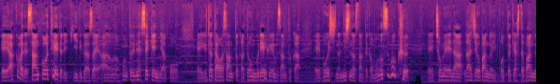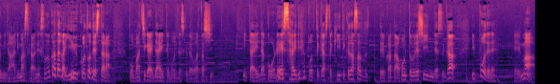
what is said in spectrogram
えー、あくまで参考程度で聞いてください。あの本当にね世間にはこう、えー、ゆとたわさんとかどんぐり FM さんとか、えー、ボイシーの西野さんとかものすごく、えー、著名なラジオ番組ポッドキャスト番組がありますからねその方が言うことでしたらもう間違いないと思うんですけど私みたいなこう零細でポッドキャスト聞いてくださっている方は本当嬉しいんですが一方でね、えー、ま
